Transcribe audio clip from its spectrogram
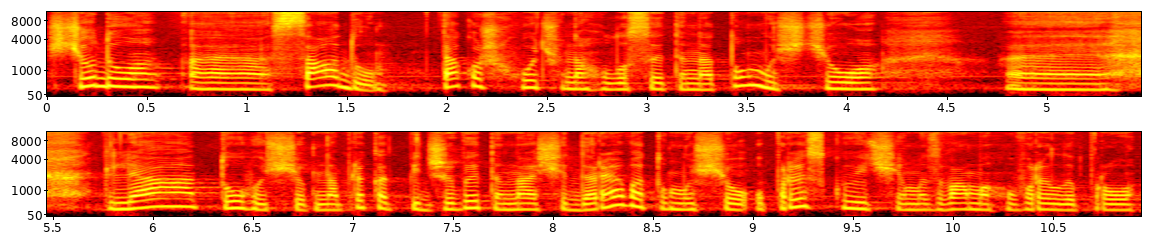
Щодо е, саду, також хочу наголосити на тому, що для того, щоб, наприклад, підживити наші дерева, тому що оприскуючи, ми з вами говорили про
